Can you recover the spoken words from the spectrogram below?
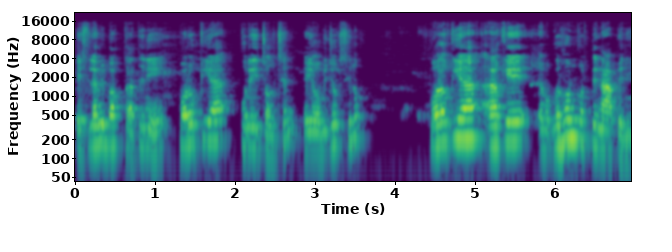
ইসলামী বক্তা, তিনি পরকিয়া করেই চলছেন, এই অভিযোগ ছিল। পরকিয়াকে গ্রহণ করতে না পেরে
